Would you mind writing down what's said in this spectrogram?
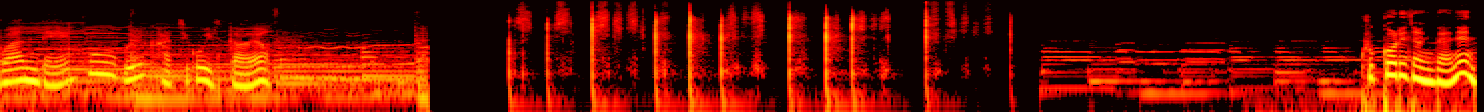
무한대의 호흡을 가지고 있어요. 국거리 장단은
